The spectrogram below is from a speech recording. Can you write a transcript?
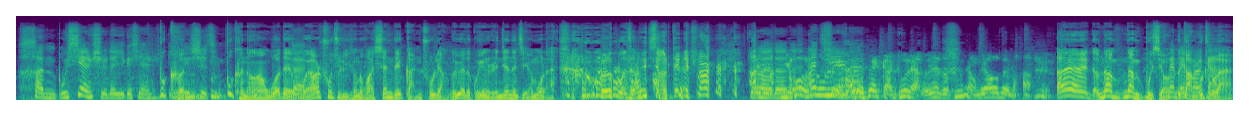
很不现实的一个现实，不可能事情，不可能啊！我得，我要是出去旅行的话，先得赶出两个月的《鬼影人间》的节目来，我才能想这个事儿。对对，以后说不定还得再赶出两个月的《风向标》，对吧？哎，那那不行，那赶不出来。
